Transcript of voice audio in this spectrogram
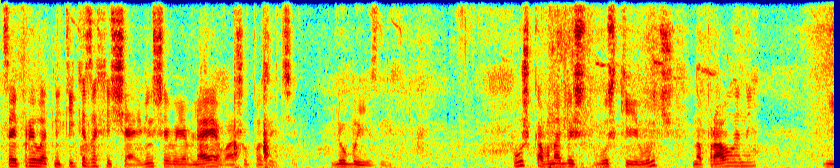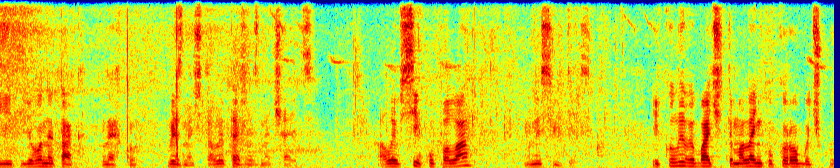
цей прилад не тільки захищає, він ще й виявляє вашу позицію. Любий з них. Пушка, вона більш вузький луч, направлений, і його не так легко визначити, але теж визначається. Але всі купола вони світяться. І коли ви бачите маленьку коробочку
